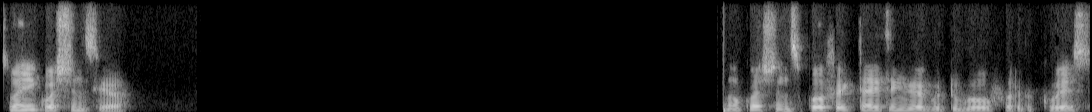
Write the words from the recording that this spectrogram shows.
So any questions here no questions perfect i think we are good to go for the quiz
